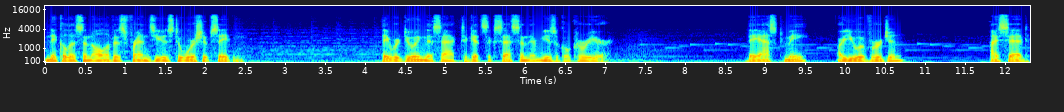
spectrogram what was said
Nicholas and all of his friends used to worship Satan. They were doing this act to get success in their musical career. They asked me, are you a virgin? I said,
